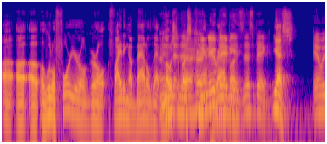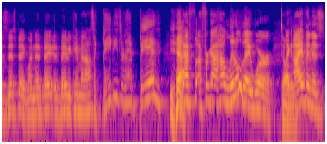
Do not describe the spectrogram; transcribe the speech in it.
uh, a, a, a little four year old girl fighting a battle that I mean, most the- of us her can't new wrap baby our- is this big. yes. It was this big when the ba- the baby came in. I was like, babies are that big? Yeah. Like, I, f- I forgot how little they were. Totally. Like Ivan is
